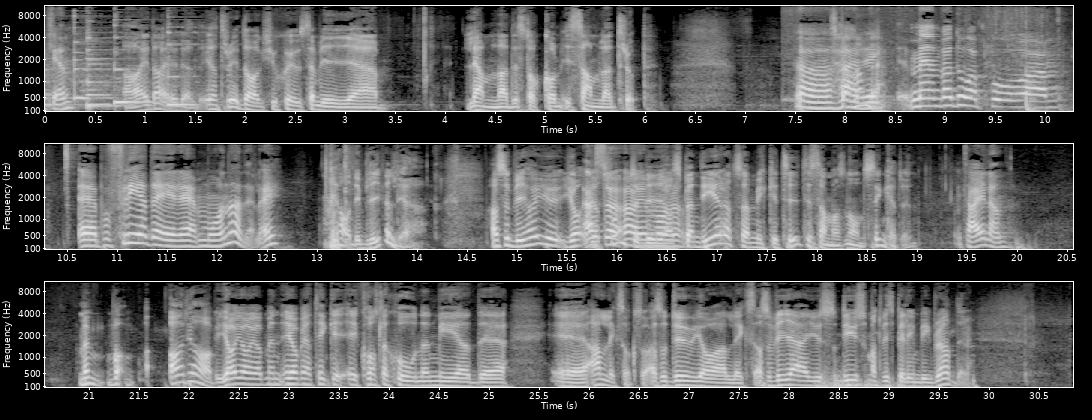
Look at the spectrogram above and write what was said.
Verkligen? Ja, idag är det det. Jag tror det är dag 27 sen vi eh, lämnade Stockholm i samlad trupp. Ja, Spännande. herregud. Men vad då på, eh, på fredag är det en månad eller? Ja, det blir väl det. Alltså vi har ju, jag, Alltså, jag tror inte ja, vi har imorgon. spenderat så här mycket tid tillsammans någonsin Katrin. Thailand? Men va, ja det har vi. Ja, ja, ja, men, ja, men jag tänker eh, konstellationen med eh, eh, Alex också. Alltså du, jag, Alex. Alltså vi är ju, det är ju som att vi spelar in Big Brother.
